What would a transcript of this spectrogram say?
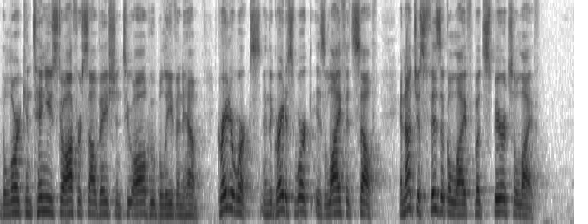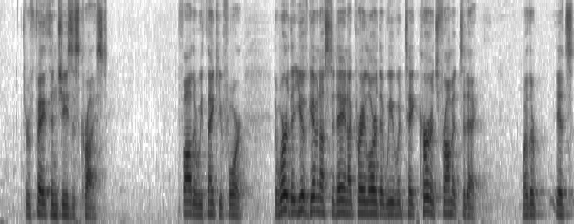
The Lord continues to offer salvation to all who believe in Him greater works, and the greatest work is life itself. And not just physical life, but spiritual life through faith in Jesus Christ. Father, we thank you for the word that you have given us today, and I pray, Lord, that we would take courage from it today. Whether it's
